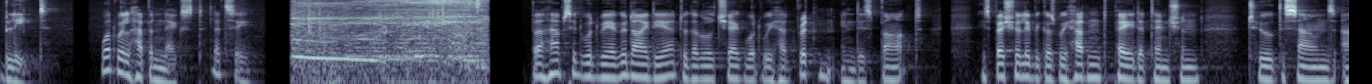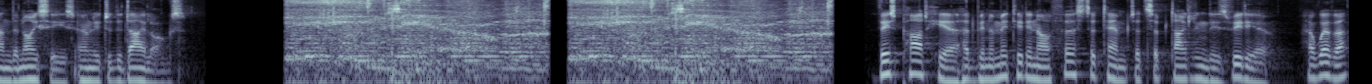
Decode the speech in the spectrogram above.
bleat. What will happen next? Let's see. Perhaps it would be a good idea to double check what we had written in this part, especially because we hadn't paid attention to the sounds and the noises, only to the dialogues. This part here had been omitted in our first attempt at subtitling this video. However,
